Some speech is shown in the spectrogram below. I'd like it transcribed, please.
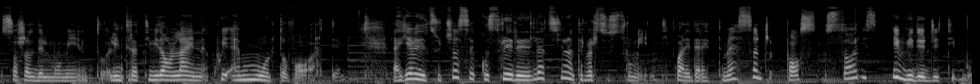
social del momento, l'interattività online qui è molto forte. La chiave del successo è costruire relazioni attraverso strumenti quali direct message, post, stories e video GTV.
